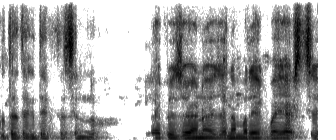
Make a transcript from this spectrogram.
কোথা থেকে দেখতেছেন? না লাইফে জয়েন হয়ে যান আমার এক ভাই আসছে।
